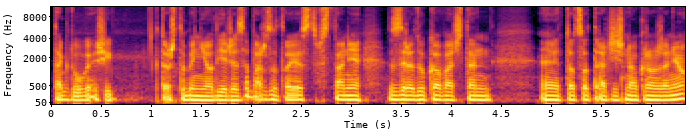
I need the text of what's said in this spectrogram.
tak długo, jeśli ktoś tobie nie odjedzie za bardzo, to jest w stanie zredukować ten, e, to, co tracisz na okrążeniu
